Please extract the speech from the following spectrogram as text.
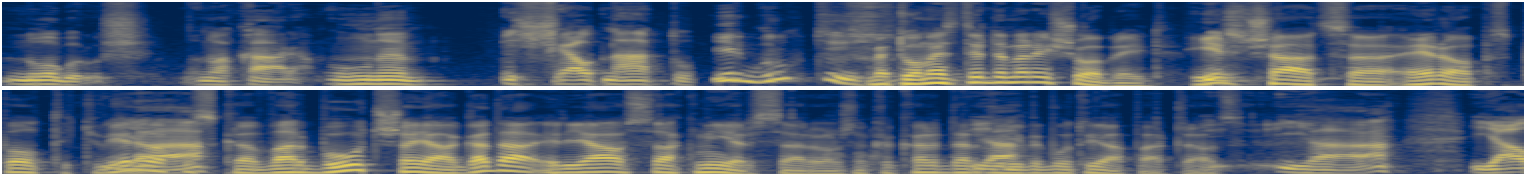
noguruši no kara. Un, izšķeltnātu. Ir grūti. Bet to mēs dzirdam arī šobrīd. Ir šāds uh, Eiropas politiķu viedoklis, ka varbūt šajā gadā ir jāuzsāk miera sarunas un ka kara darbība Jā. būtu jāpārtrauc. Jā, jau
